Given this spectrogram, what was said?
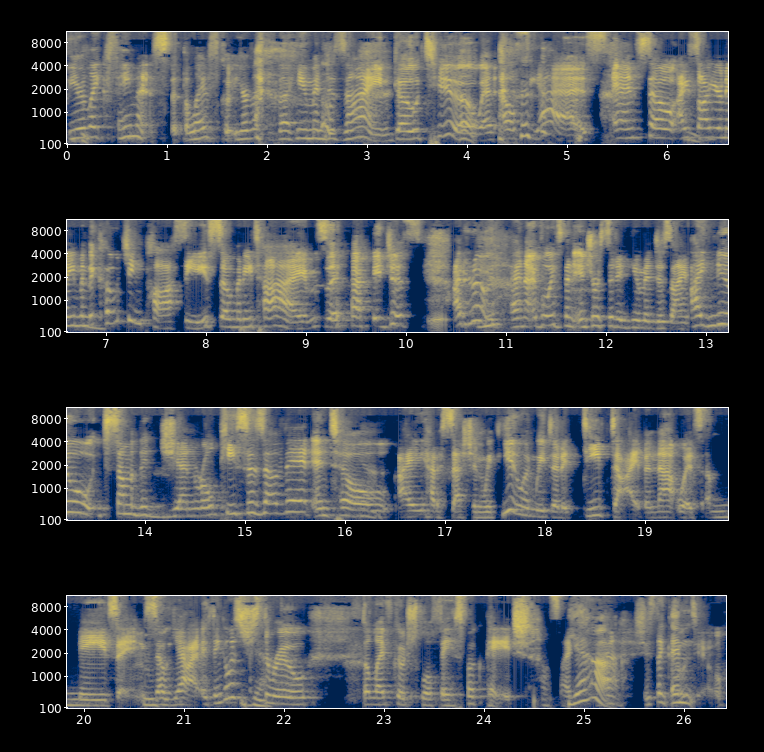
you're like famous at the life coach you're like the human design go to oh. at lcs and so i saw your name in the coaching posse so many times and i just i don't know and i've always been interested in human design. I knew some of the general pieces of it until yeah. i had a session with you and we did a deep dive and that was amazing. Mm-hmm. so yeah i think it was just yeah. through the life coach school facebook page. I was like yeah, yeah she's the go-to. And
